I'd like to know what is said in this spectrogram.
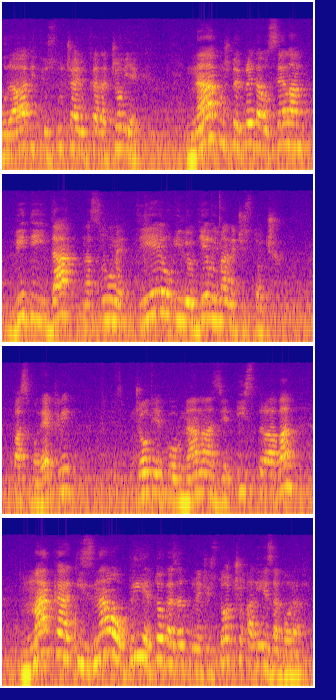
uraditi u slučaju kada čovjek nakon što je predao selam vidi da na svome tijelu ili odijelu ima nečistoću? Pa smo rekli, čovjekov namaz je ispravan, makar i znao prije toga za tu nečistoću, ali je zaboravio.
